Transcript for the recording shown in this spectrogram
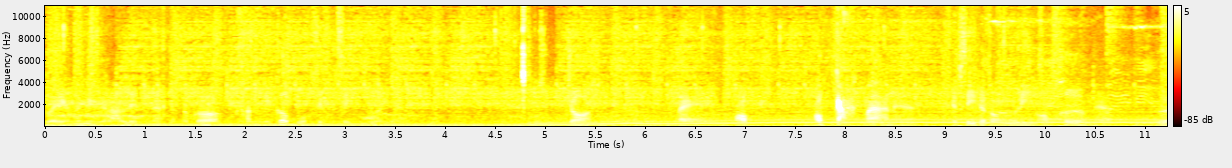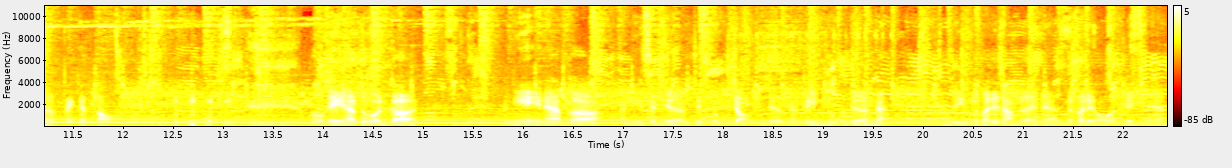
ตัวเองไม่มีเวลาเล่นนะแล้วก็คันนี้ก็บวก14ด้วยนะสุดยอดแต่ออฟออฟกากมากนะฮะ FC ก็ต้องรีออฟเพิ่มนะเพื่อไปกันต่อ โอเคครับทุกคนก็อันนี้นะครับก็อันนี้เซตเดิมเซตนกเจาะเดิมนะก็ยังอยู่เหมือนเดิมนะซีไม่ค่อยได้ทำอะไรนะไม่ค่อยได้ออนเล่นนะครับ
